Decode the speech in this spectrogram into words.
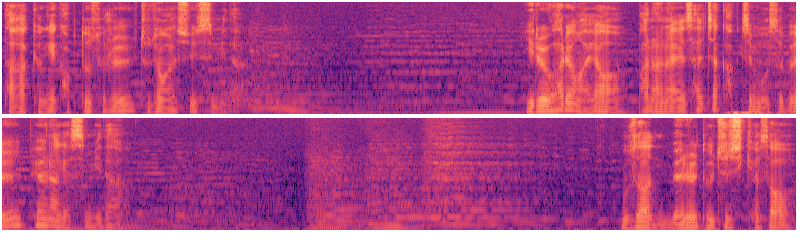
다각형의 각도수를 조정할 수 있습니다. 이를 활용하여 바나나의 살짝 각진 모습을 표현하겠습니다. 우선 면을 돌출시켜서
